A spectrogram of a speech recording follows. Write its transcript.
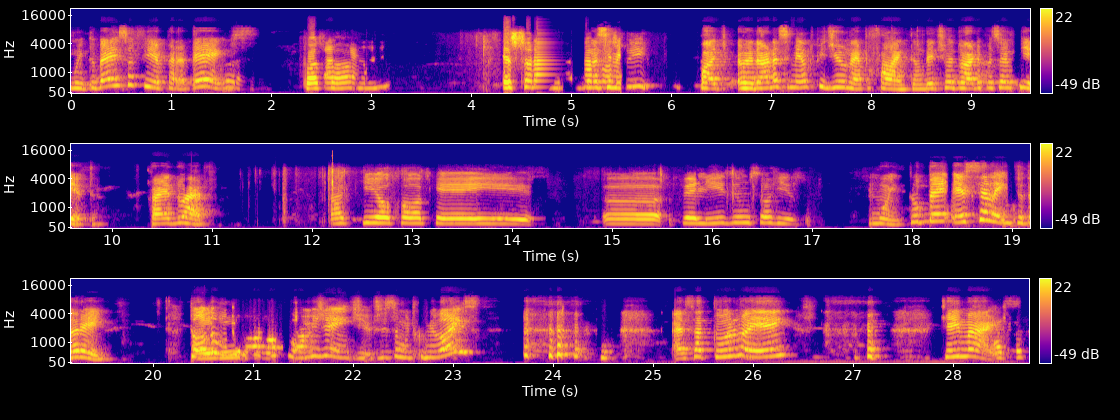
Muito bem, Sofia. Parabéns. Posso falar? Eu sou. Eduardo Nascimento. Pode. O Eduardo Nascimento pediu, né, pra falar. Então deixa o Eduardo, depois vai o Pietro. Vai, Eduardo. Aqui eu coloquei ah, feliz e um sorriso. Muito bem. Excelente, adorei. Todo Aí- mundo colocou fome, gente. Vocês são muito comilões? Essa turma aí, hein? Quem mais? Aqui,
